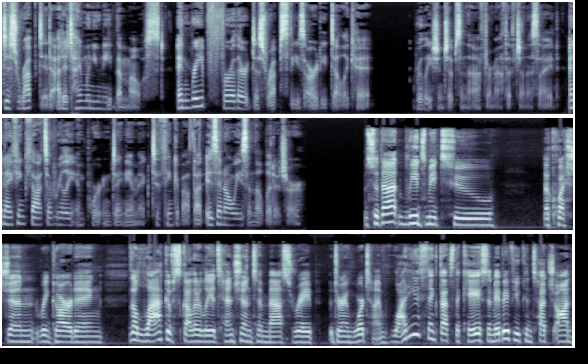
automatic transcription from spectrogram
disrupted at a time when you need them most. And rape further disrupts these already delicate relationships in the aftermath of genocide. And I think that's a really important dynamic to think about that isn't always in the literature. So that leads me to a question regarding the lack of scholarly attention to mass rape during wartime. Why do you think that's the case? And maybe if you can touch on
